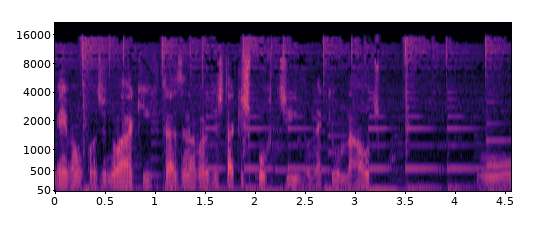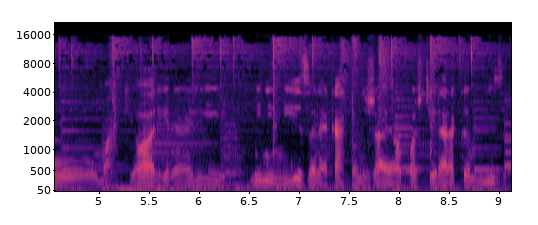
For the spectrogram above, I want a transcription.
Bem, vamos continuar aqui trazendo agora o destaque esportivo, né? Que o Náutico, o Marchiori, né? Ele minimiza né, cartão de Jael após tirar a camisa.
